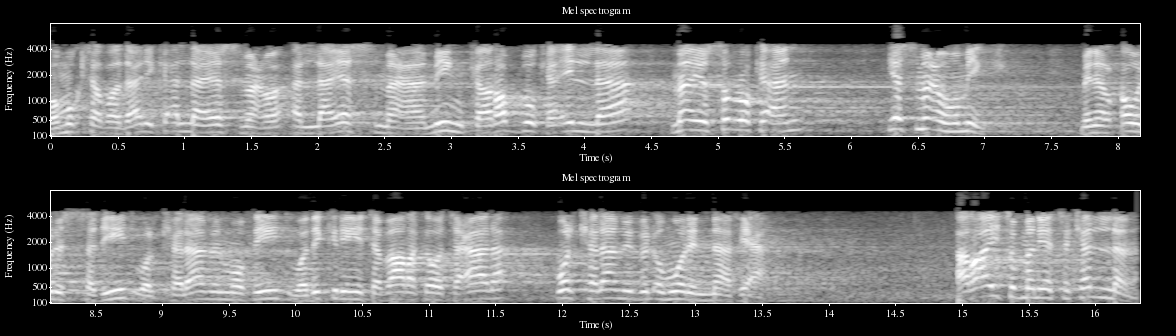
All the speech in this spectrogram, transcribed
ومقتضى ذلك ألا يسمع, ألا يسمع منك ربك إلا ما يسرك أن يسمعه منك. من القول السديد والكلام المفيد وذكره تبارك وتعالى والكلام بالأمور النافعة. أرأيتم من يتكلم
